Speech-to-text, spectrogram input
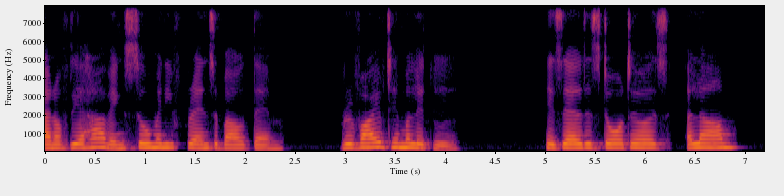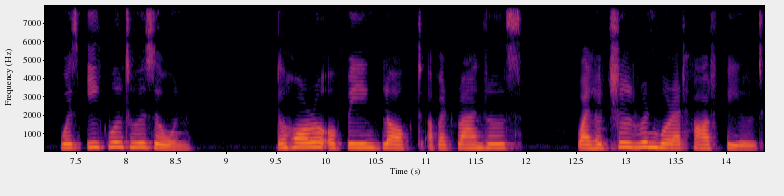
and of their having so many friends about them, revived him a little. His eldest daughter's alarm was equal to his own. The horror of being blocked up at Randalls while her children were at Hartfield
